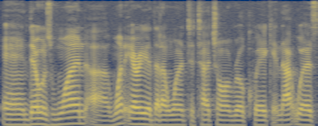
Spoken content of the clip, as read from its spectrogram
And there was one uh, one area that I wanted to touch on real quick, and that was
